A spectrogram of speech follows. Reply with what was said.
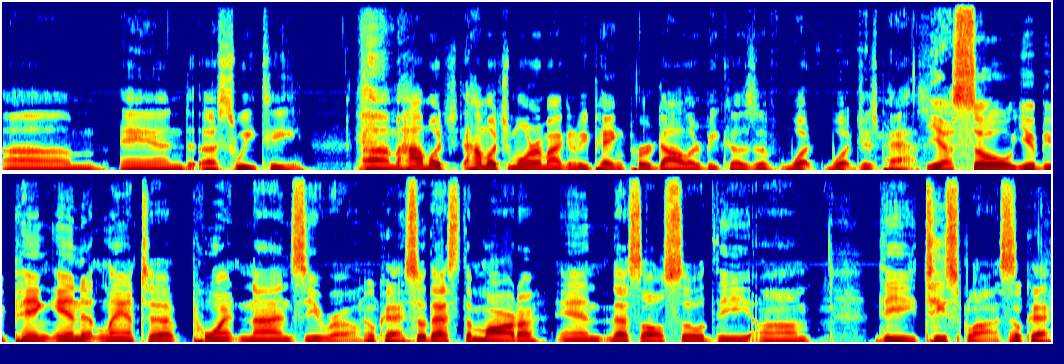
um, and a sweet tea, um, how much how much more am I going to be paying per dollar because of what what just passed? Yeah, so you'd be paying in Atlanta 0.90. Okay. So that's the MARTA and that's also the um, the T-SPLOST. Okay.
